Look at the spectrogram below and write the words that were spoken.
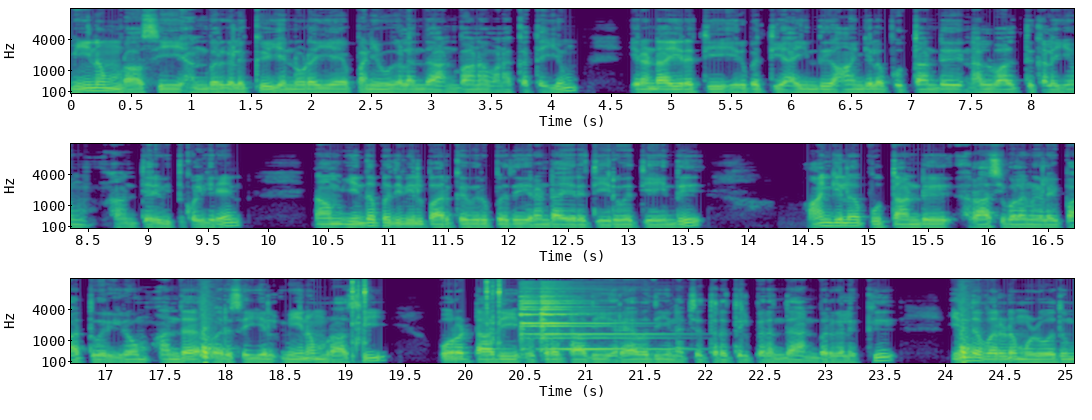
மீனம் ராசி அன்பர்களுக்கு என்னுடைய பணிவு கலந்த அன்பான வணக்கத்தையும் இரண்டாயிரத்தி இருபத்தி ஐந்து ஆங்கில புத்தாண்டு நல்வாழ்த்துக்களையும் நான் தெரிவித்துக் கொள்கிறேன். நாம் இந்த பதிவில் பார்க்கவிருப்பது இரண்டாயிரத்தி இருபத்தி ஐந்து ஆங்கில புத்தாண்டு ராசி பலன்களை பார்த்து வருகிறோம். அந்த வரிசையில் மீனம் ராசி பூரட்டாதி உத்திரட்டாதி ரேவதி நட்சத்திரத்தில் பிறந்த அன்பர்களுக்கு இந்த வருடம் முழுவதும்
